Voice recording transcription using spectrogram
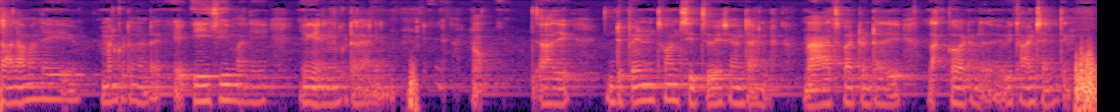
చాలామంది ఏమనుకుంటారంటే ఈజీ మనీ గెయినింగ్ అనుకుంటారు. కానీ అది depends on situations and maths బట్టి ఉంటుంది లక్ బట్టి ఉంటుంది వి కాంట్స్ ఎనీథింగ్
